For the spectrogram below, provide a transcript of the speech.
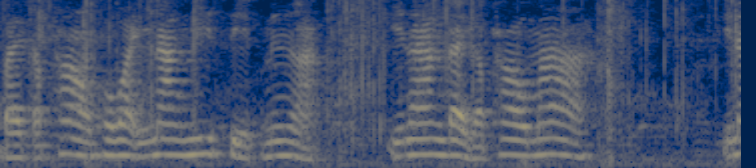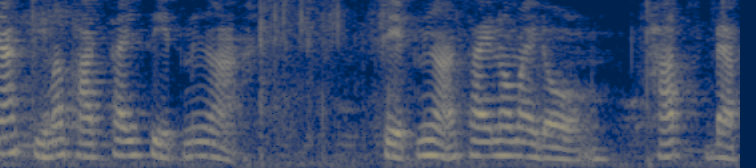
ใบกะเพราเพราะว่าอีนางมีเศษเนื้ออีนางได้กะเพรามาอีนางสีมาพัดใส่เศษเนื้อเศษเนื้อใส่หน่อไม้ดอง พัดแบบ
